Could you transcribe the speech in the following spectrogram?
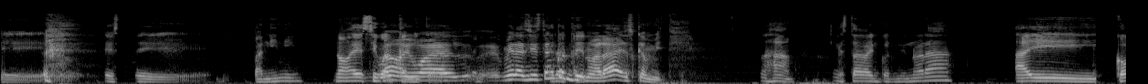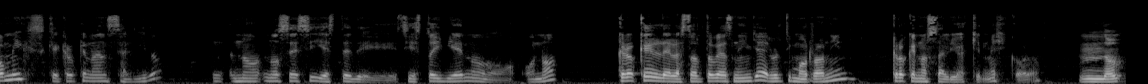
Eh, este, Panini. No, es igual. no, Camite, igual. ¿verdad? eh, Mira, si está en Era continuará, es Camiti. Ajá, estaba en continuará. Hay cómics que creo que no han salido. No, no sé si este de si estoy bien o, o no. Creo que el de las tortugas ninja, el último Ronin, creo que no salió aquí en México, ¿verdad? No.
